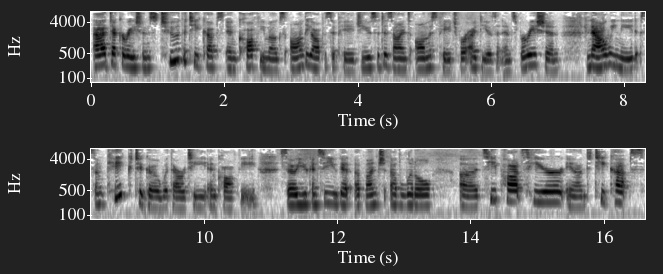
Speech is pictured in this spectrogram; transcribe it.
Add decorations to the teacups and coffee mugs on the opposite page. Use the designs on this page for ideas and inspiration. Now we need some cake to go with our tea and coffee. So you can see you get a bunch of little uh, teapots here and teacups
